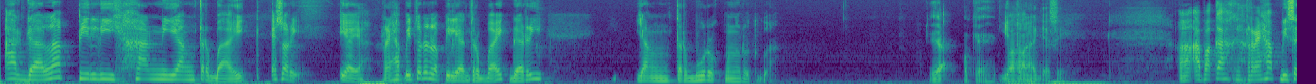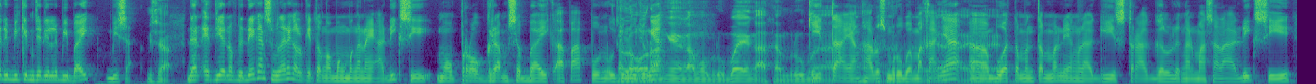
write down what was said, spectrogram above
adalah pilihan yang terbaik. Eh sorry, iya ya, rehab itu adalah pilihan terbaik dari yang terburuk menurut gua. Ya, oke. Gitu paham. aja sih. Ah, apakah rehab bisa dibikin jadi lebih baik? Bisa. Bisa. Dan at the end of the day kan sebenarnya kalau kita ngomong mengenai adiksi, mau program sebaik apa pun, Kalau ujung-ujungnya orangnya nggak mau berubah ya nggak akan berubah. kita yang harus merubah. Makanya ya, eh, ya. buat teman-teman yang lagi struggle dengan masalah adiksi,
